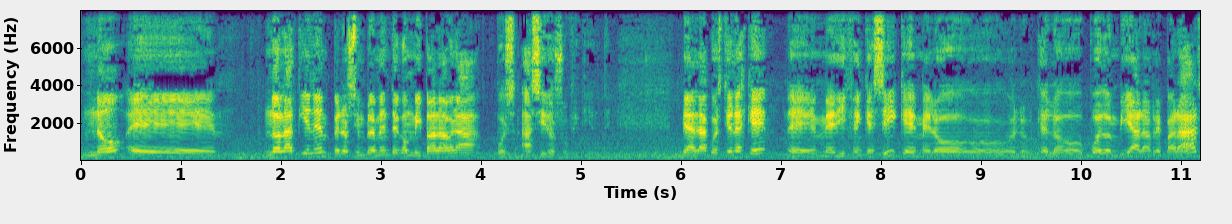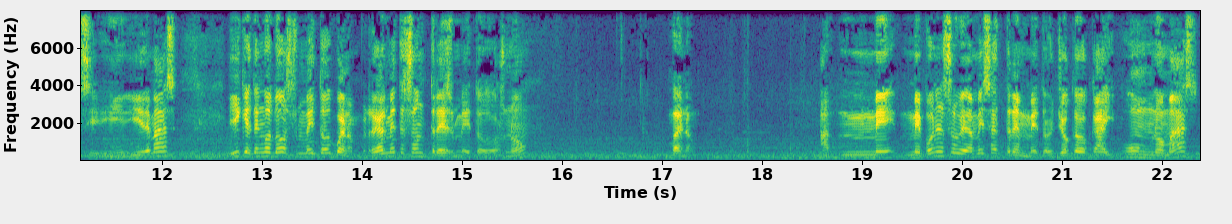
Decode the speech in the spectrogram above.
no, eh, no la tienen, pero simplemente con mi palabra pues ha sido suficiente. Bien, la cuestión es que eh, me dicen que sí, que me lo, que lo puedo enviar a reparar y, demás, y que tengo dos métodos, bueno, realmente son tres métodos, ¿no? Bueno, me, me ponen sobre la mesa tres métodos, yo creo que hay uno más,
